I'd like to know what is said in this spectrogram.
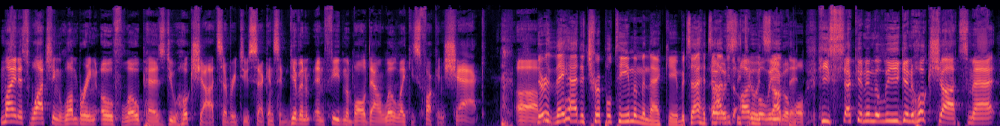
Minus watching lumbering oaf Lopez do hook shots every two seconds and giving and feeding the ball down low like he's fucking Shaq. Um, They're, had to triple team him in that game. It's, it's it was unbelievable. He's second in the league in hook shots, Matt.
